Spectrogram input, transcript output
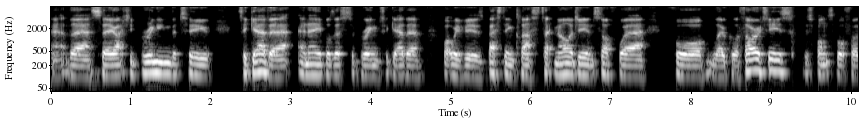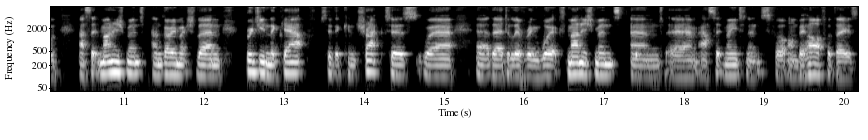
uh, there. So actually bringing the two together enables us to bring together what we view as best in class technology and software for local authorities responsible for asset management and very much then bridging the gap to the contractors where uh, they're delivering works management and um, asset maintenance for on behalf of those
